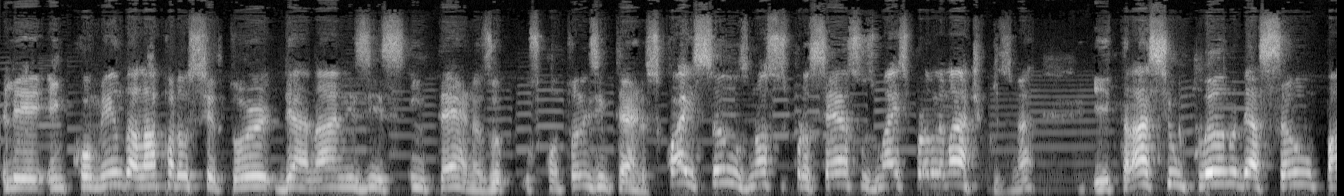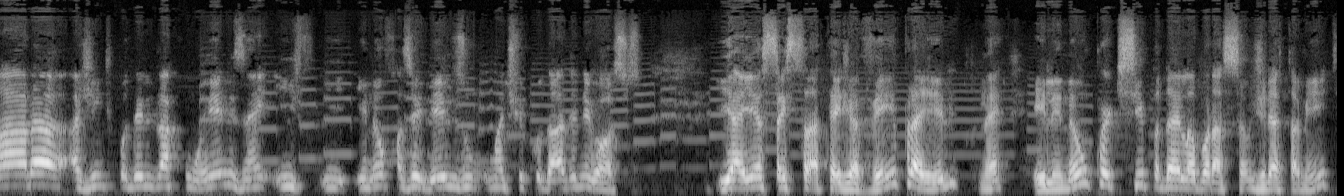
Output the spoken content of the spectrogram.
ele encomenda lá para o setor de análises internas, os controles internos. Quais são os nossos processos mais problemáticos, né? e trace um plano de ação para a gente poder lidar com eles né, e, e, e não fazer deles uma dificuldade de negócios. E aí essa estratégia vem para ele, né? Ele não participa da elaboração diretamente,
